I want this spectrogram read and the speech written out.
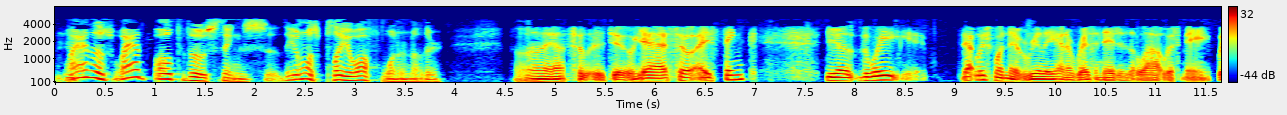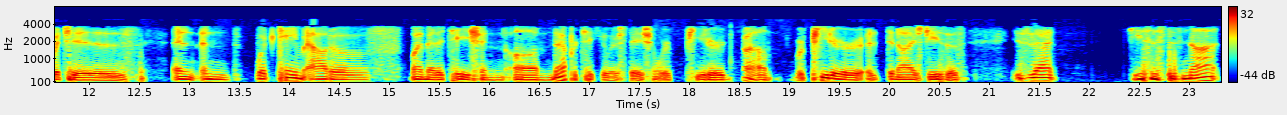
Mm-hmm. Why are those? Why are both of those things? Uh, they almost play off one another. Uh, oh, they absolutely do. Yeah. So I think, you know, the way that was one that really kind of resonated a lot with me, which is, and and what came out of my meditation on that particular station where Peter, um, where Peter denies Jesus, is that Jesus does not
